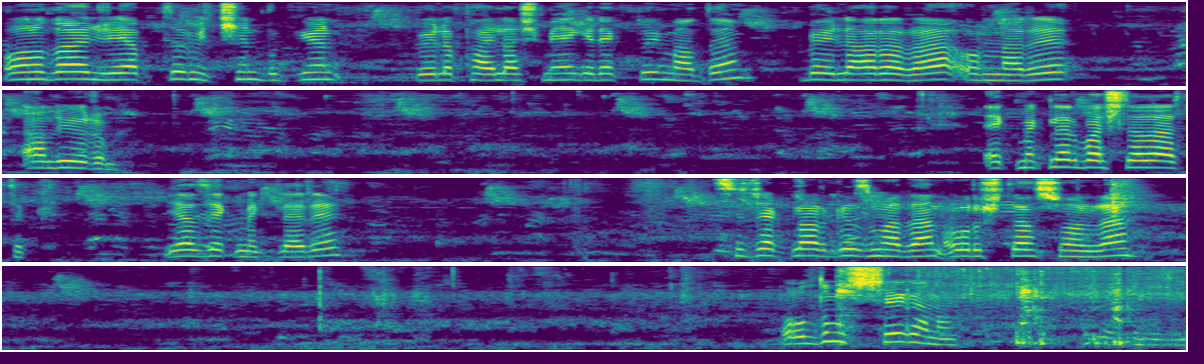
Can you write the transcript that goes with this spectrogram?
Onu daha önce yaptığım için bugün böyle paylaşmaya gerek duymadım. Böyle ara ara onları alıyorum. Ekmekler başladı artık. Yaz ekmekleri. Sıcaklar kızmadan, oruçtan sonra. Oldu mu çiçek hanım? Kırmızı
